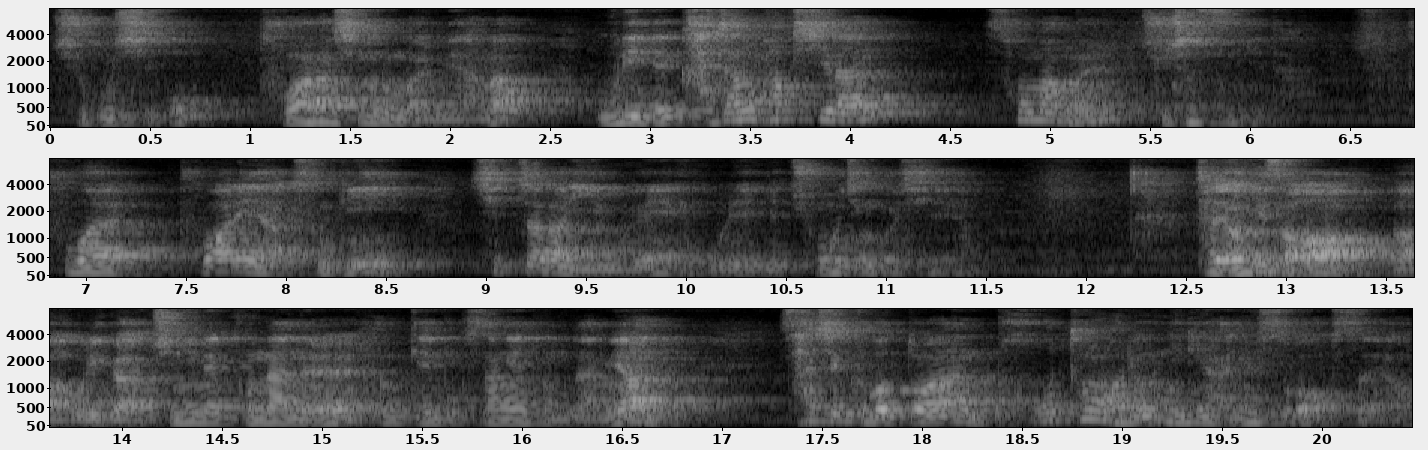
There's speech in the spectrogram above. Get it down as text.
죽으시고 부활하심으로 말미암아 우리에게 가장 확실한 소망을 주셨습니다. 부활, 부활의 약속이 십자가 이후에 우리에게 주어진 것이에요. 자 여기서 어, 우리가 주님의 고난을 함께 묵상해 본다면 사실 그것 또한 보통 어려운 일이 아닐 수가 없어요.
